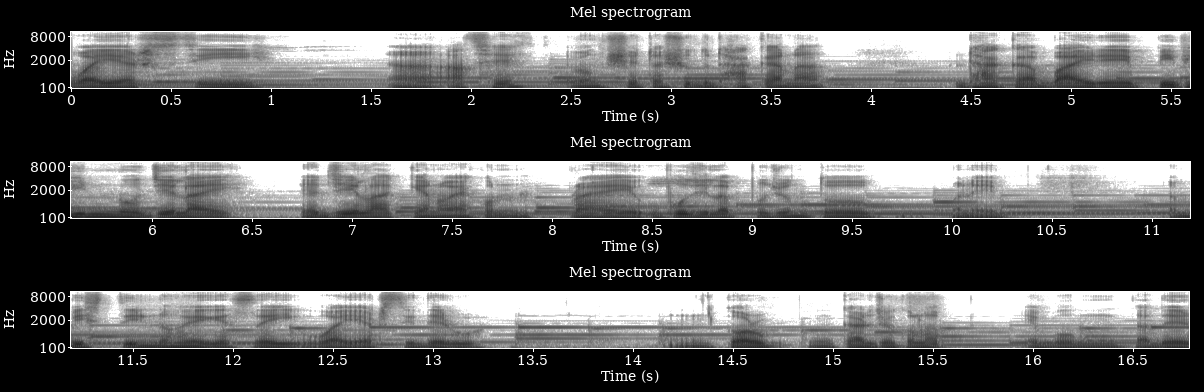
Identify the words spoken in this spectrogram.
ওয়াইআরসি আছে এবং সেটা শুধু ঢাকা না, ঢাকা বাইরে বিভিন্ন জেলায়, জেলা কেন? এখন প্রায় উপজেলা পর্যন্ত মানে বিস্তীর্ণ হয়ে গেছে এই ওয়াইআরসিদের কার্যকলাপ এবং তাদের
